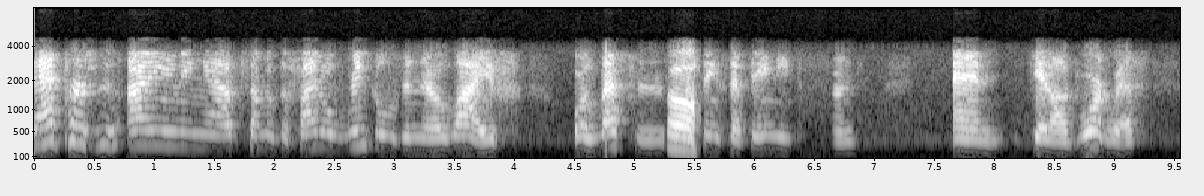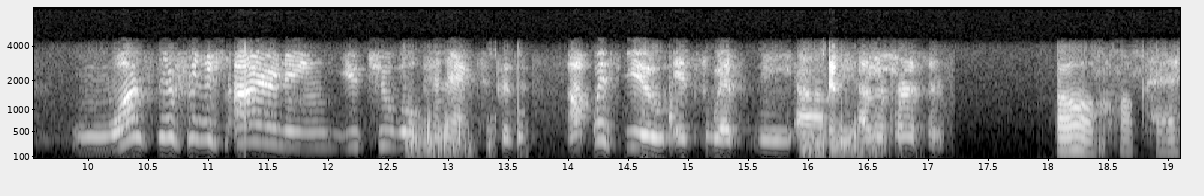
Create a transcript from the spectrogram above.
that person is ironing out some of the final wrinkles in their life or lessons or Oh. things that they need to learn and get on board with. Once they're finished ironing, you two will connect because it's not with you; it's with the um, the other person. Oh, okay.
